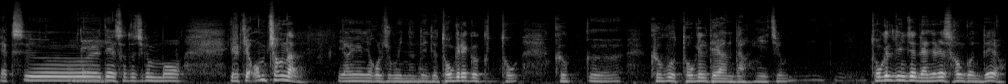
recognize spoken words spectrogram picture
X에 네. 대해서도 지금 뭐 이렇게 엄청난 영향력을 주고 있는데 이제 독일의 그, 도, 그, 그 극우 독일 대한당이 지금 독일도 이제 내년에 선거인데요.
